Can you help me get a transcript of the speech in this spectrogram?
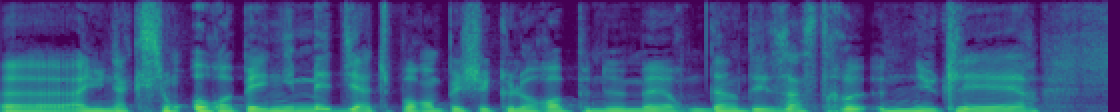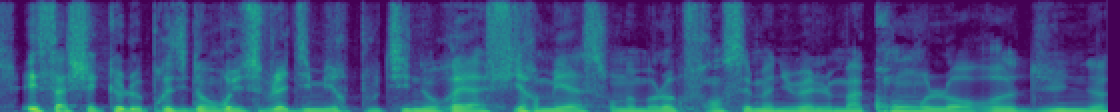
euh, à une action européenne immédiate pour empêcher que l'Europe ne meure d'un désastre nucléaire. Et sachez que le président russe Vladimir Poutine aurait affirmé à son homologue français Emmanuel Macron lors d'une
